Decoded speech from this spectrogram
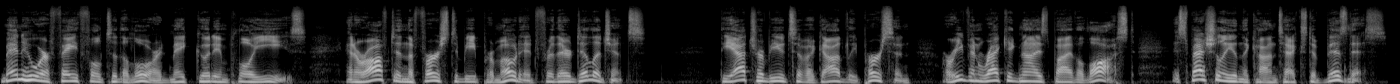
Men who are faithful to the Lord make good employees, and are often the first to be promoted for their diligence. The attributes of a godly person are even recognized by the lost, especially in the context of business.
